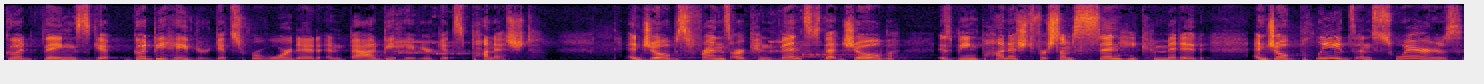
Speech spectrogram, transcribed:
good things get good behavior gets rewarded and bad behavior gets punished. And Job's friends are convinced that Job is being punished for some sin he committed and Job pleads and swears,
